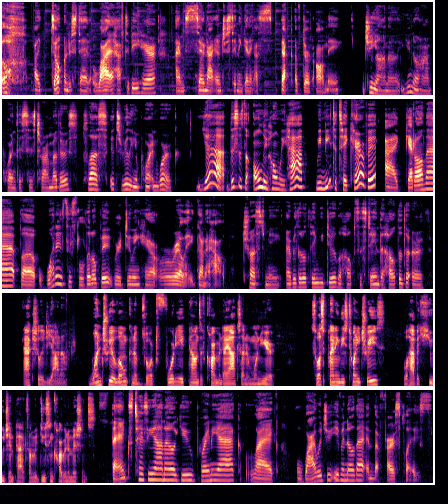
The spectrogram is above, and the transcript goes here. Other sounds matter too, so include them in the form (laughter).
Ugh, I don't understand why I have to be here. I'm so not interested in getting a speck of dirt on me. Gianna, you know how important this is to our mothers. Plus, it's really important work. Yeah, this is the only home we have. We need to take care of it. I get all that, but what is this little bit we're doing here really gonna help? Trust me, every little thing we do will help sustain the health of the earth. Actually, Gianna, one tree alone can absorb 48 pounds of carbon dioxide in one year. So, us planting these 20 trees will have a huge impact on reducing carbon emissions. Thanks, Tiziano, you brainiac. Like, why would you even know that in the first place?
